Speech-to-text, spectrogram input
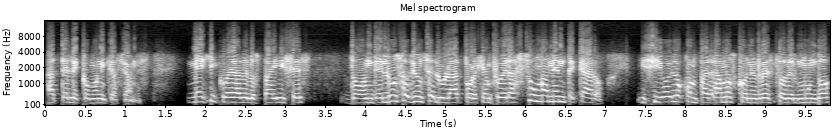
a telecomunicaciones. México era de los países donde el uso de un celular, por ejemplo, era sumamente caro. Y si hoy lo comparamos con el resto del mundo,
